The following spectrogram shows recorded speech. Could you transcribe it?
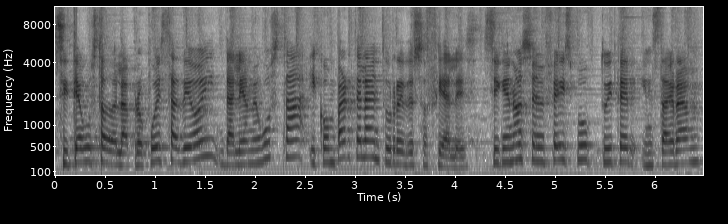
Si te ha gustado la propuesta de hoy, dale a me gusta y compártela en tus redes sociales. Síguenos en Facebook, Twitter, Instagram,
